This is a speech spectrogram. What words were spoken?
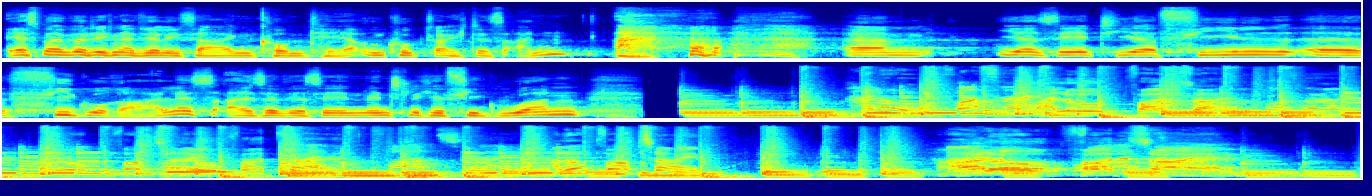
Erstmal würde ich natürlich sagen, kommt her und guckt euch das an. ähm, ihr seht hier viel äh, Figurales, also wir sehen menschliche Figuren. Hallo Pforzheim. Hallo Pforzheim. Hallo Pforzheim. Hallo Pforzheim. Hallo Pforzheim. Hallo Pforzheim.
